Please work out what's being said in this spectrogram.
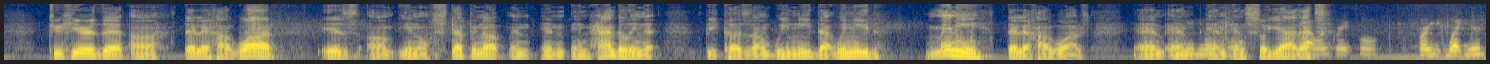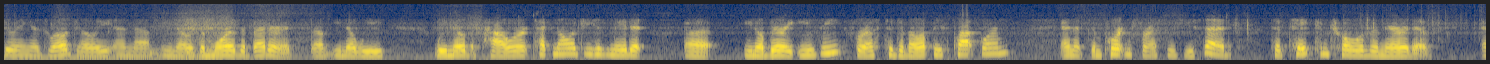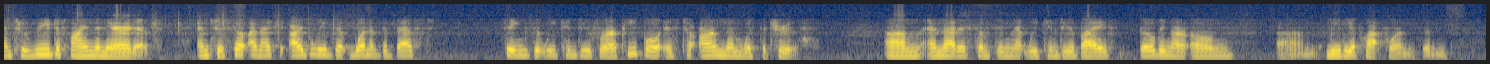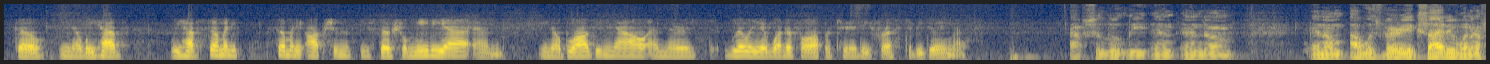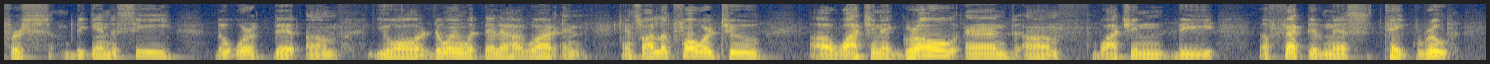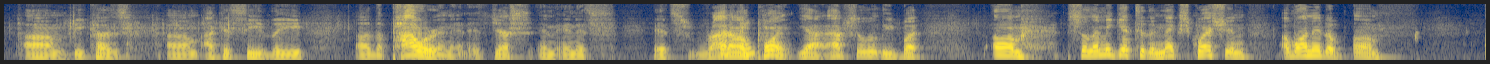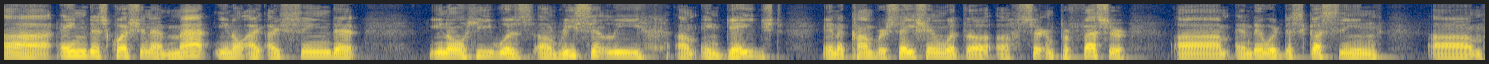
to hear that uh, Telejaguar is, um, you know, stepping up and, and, and handling it because um, we need that. We need many Telejaguars. And, and, and, and, so, yeah, that's... Yeah, we're grateful for what you're doing as well, Joey. And, um, you know, the more the better. It's, um, you know, we, we know the power. Technology has made it, uh, you know, very easy for us to develop these platforms and it's important for us, as you said, to take control of the narrative and to redefine the narrative. And to so, and I, I believe that one of the best things that we can do for our people is to arm them with the truth. Um, and that is something that we can do by building our own um, media platforms. And so, you know, we have we have so many so many options through social media and you know blogging now, and there's really a wonderful opportunity for us to be doing this. Absolutely, and and um, and um, I was very excited when I first began to see the work that um, you all are doing with Telejaguar, and and so I look forward to uh, watching it grow and um, watching the effectiveness take root, um, because um, I could see the uh, the power in it. It's just and and it's it's right oh, on point. Yeah, absolutely. But um, so let me get to the next question. I wanted to um, uh, aim this question at Matt. You know, I I seen that, you know, he was uh, recently um, engaged in a conversation with a, a certain professor, um, and they were discussing um,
